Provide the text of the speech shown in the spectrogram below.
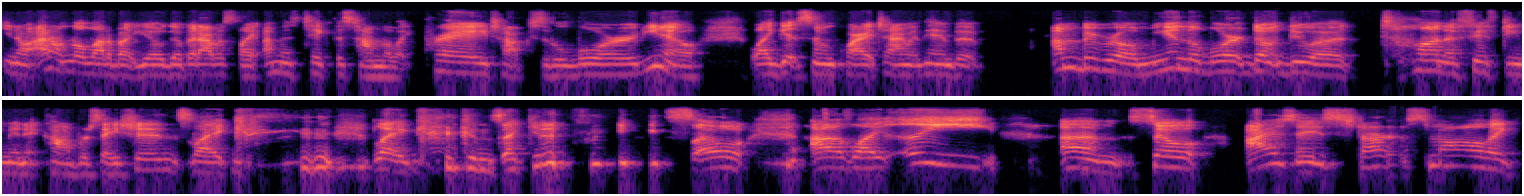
you know i don't know a lot about yoga but i was like i'm gonna take this time to like pray talk to the lord you know like get some quiet time with him. But I'm gonna be real. Me and the Lord don't do a ton of 50 minute conversations like like consecutively. so I was like, Ey. um, so I say start small, like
